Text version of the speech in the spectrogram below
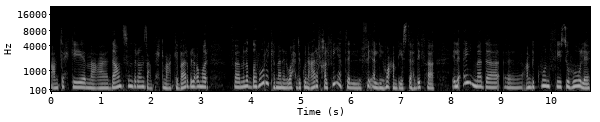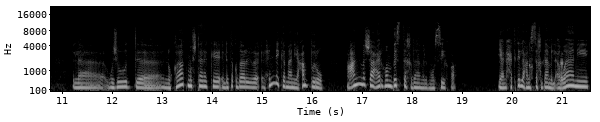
عم تحكي مع Down syndromes عم تحكي مع كبار بالعمر. فمن الضروري كمان الواحد يكون عارف خلفية الفئة اللي هو عم بيستهدفها. إلى أي مدى آه، عم بيكون في سهولة لوجود آه، نقاط مشتركة اللي تقدر هن كمان يعبروا عن مشاعرهم باستخدام الموسيقى. يعني حكيت لي عن استخدام الأواني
